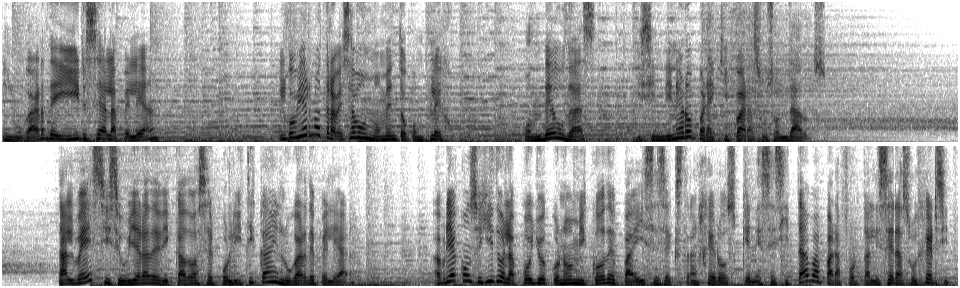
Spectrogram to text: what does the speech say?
en lugar de irse a la pelea? El gobierno atravesaba un momento complejo, con deudas y sin dinero para equipar a sus soldados. Tal vez si se hubiera dedicado a hacer política en lugar de pelear, habría conseguido el apoyo económico de países extranjeros que necesitaba para fortalecer a su ejército.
